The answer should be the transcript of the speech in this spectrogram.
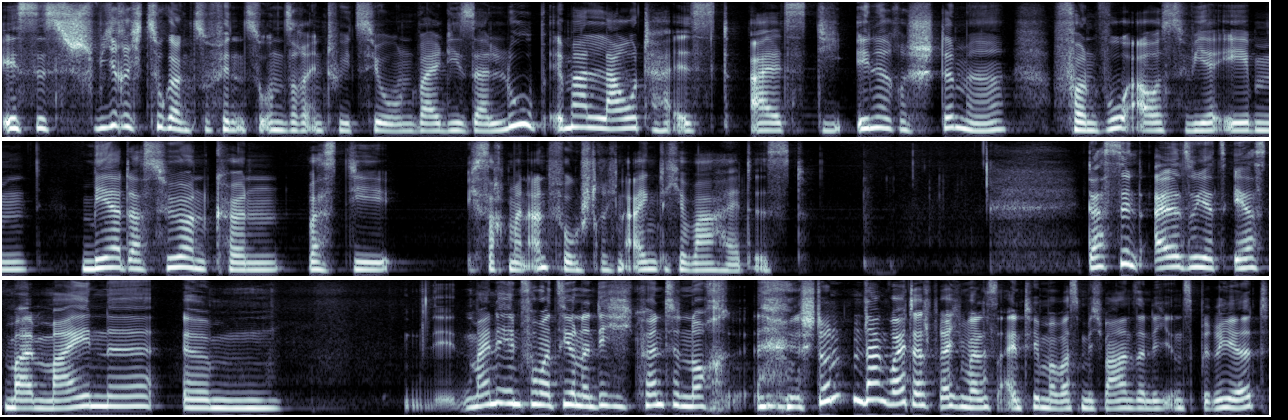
ist es schwierig, Zugang zu finden zu unserer Intuition, weil dieser Loop immer lauter ist als die innere Stimme, von wo aus wir eben mehr das hören können, was die, ich sag mal in Anführungsstrichen, eigentliche Wahrheit ist. Das sind also jetzt erstmal meine, ähm, meine Informationen an dich. Ich könnte noch stundenlang weitersprechen, weil das ist ein Thema, was mich wahnsinnig inspiriert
